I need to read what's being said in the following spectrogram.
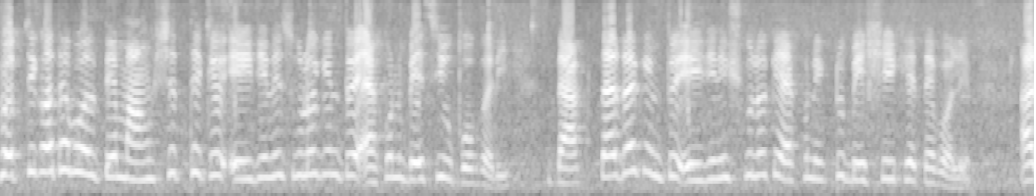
সত্যি কথা বলতে, মাংসের থেকে এই জিনিসগুলো কিন্তু এখন বেশি উপকারী। ডাক্তাররা কিন্তু এই জিনিসগুলোকে এখন একটু বেশি খেতে বলে। আর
